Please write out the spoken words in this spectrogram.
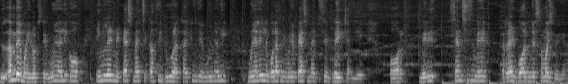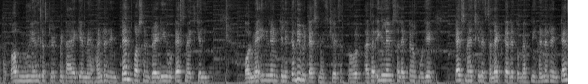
लंबे महीनों से मोइन अली को इंग्लैंड ने टेस्ट मैच से काफ़ी दूर रखा है, क्योंकि मोइन अली मोइन अली ने बोला था कि मुझे टेस्ट मैच से ब्रेक चाहिए। और मेरी सेंसेस में रेड बॉल मुझे समझ नहीं आ रहा। तो अब अली का स्टेटमेंट आया कि मैं 110 परसेंट रेडी हूँ टेस्ट मैच के लिए और मैं इंग्लैंड के लिए कभी भी टेस्ट मैच खेल सकता हूँ। अगर इंग्लैंड सेलेक्टर मुझे टेस्ट मैच के लिए सेलेक्ट करे तो मैं अपनी 110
